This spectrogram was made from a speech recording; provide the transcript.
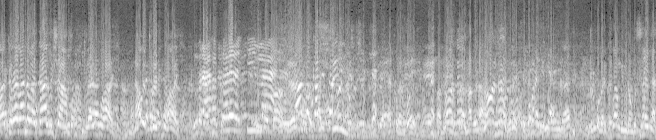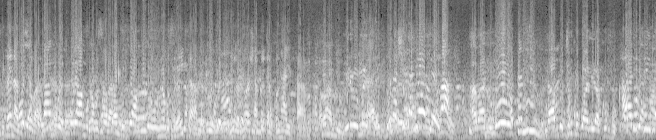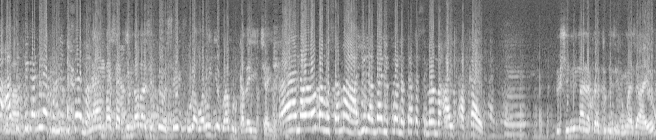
Baduhe bana batanu ijambo turarimuhaye nawe turarimuhaye bari kuvuga ngo imirongo sinayinazi kandi urambuka musabwa imirongo sinayitanga barimo barashaka kwerekana ko ntayitanga abantu ntabwo turi kurwanira kuvuga. Hatupiganie kusema nambasabye imbabazi rwose wari ugiye guhaguruka abe yicaye. Eh, nawaomba msamaha yule ambaye alikuwa anataka simama akae. dushima imana ko yatugize intumwa zayo.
